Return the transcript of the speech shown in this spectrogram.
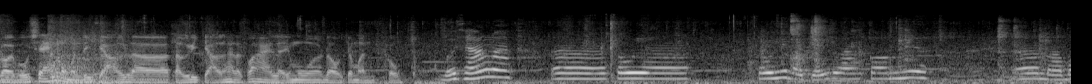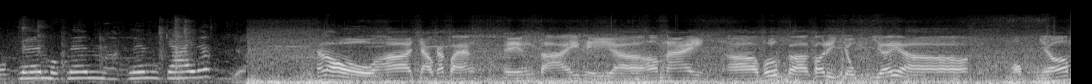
rồi buổi sáng là mình đi chợ là tự đi chợ hay là có ai lại mua đồ cho mình cũng bữa sáng á à, tôi à, tôi với bà chị tôi ăn cơm với à, mà một đêm một đêm hoặc đêm chay đó Dạ. Hello, à, chào các bạn. Hiện tại thì à, hôm nay à, Phước à, có đi chung với à, một nhóm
